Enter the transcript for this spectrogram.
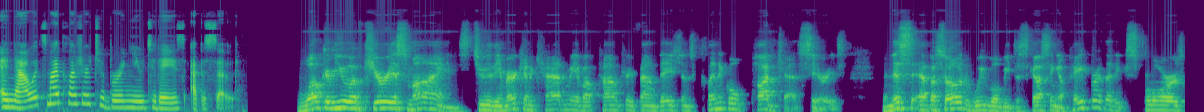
And now it's my pleasure to bring you today's episode. Welcome you of curious minds to the American Academy of Optometry Foundation's clinical podcast series. In this episode, we will be discussing a paper that explores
